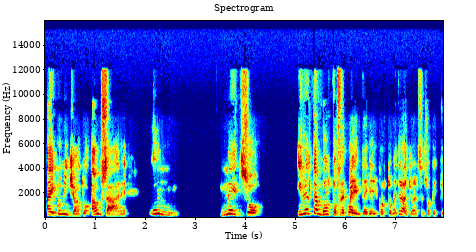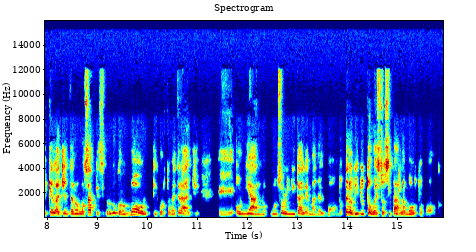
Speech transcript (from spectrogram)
hai cominciato a usare un mezzo in realtà molto frequente che il cortometraggio, nel senso che, che, che la gente non lo sappia, si producono molti cortometraggi eh, ogni anno, non solo in Italia ma nel mondo, però di tutto questo si parla molto poco.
